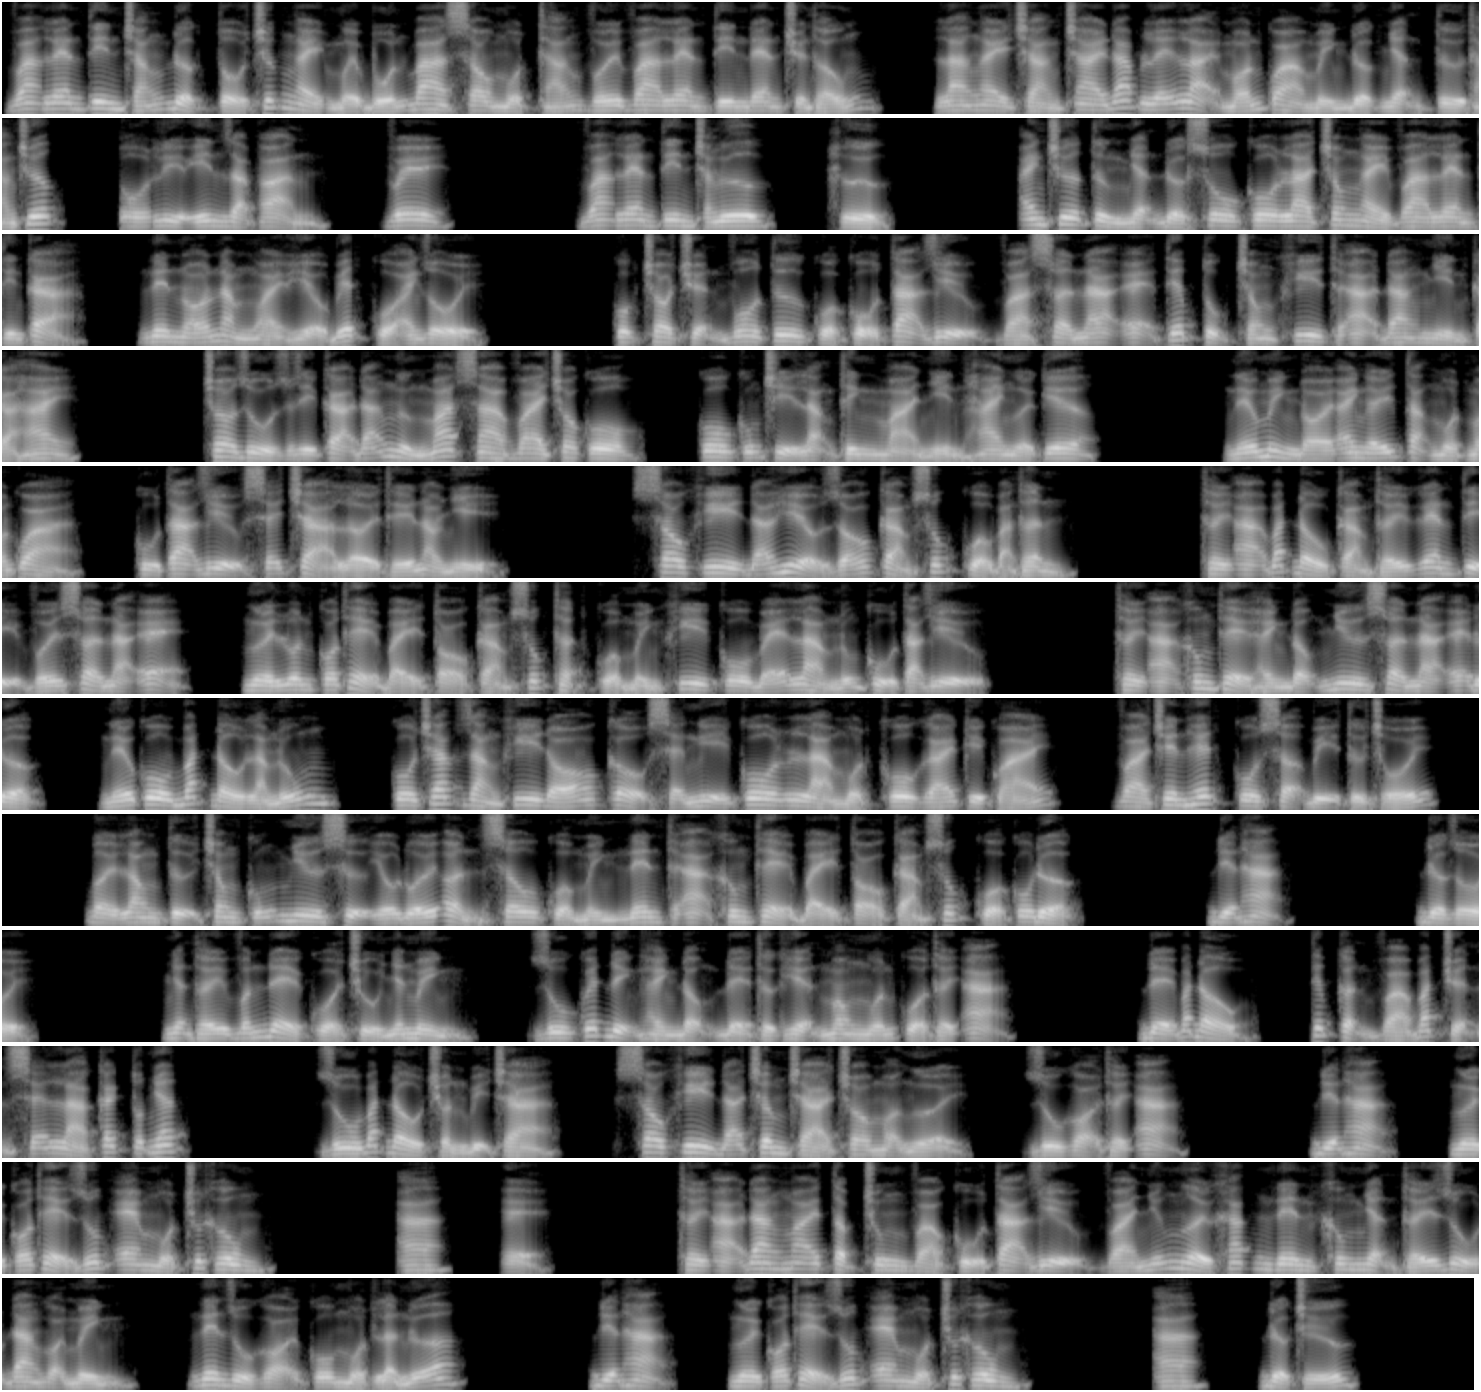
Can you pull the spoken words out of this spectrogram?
Valentine trắng được tổ chức ngày 14-3 sau một tháng với Valentine đen truyền thống, là ngày chàng trai đáp lễ lại món quà mình được nhận từ tháng trước, Oli in Japan, V. Valentine trắng ư, hừ. Anh chưa từng nhận được sô-cô-la trong ngày Valentine cả, nên nó nằm ngoài hiểu biết của anh rồi. Cuộc trò chuyện vô tư của cổ tạ dịu và sơn nạ ẹ tiếp tục trong khi thạ đang nhìn cả hai. Cho dù gì cả đã ngừng mát xa vai cho cô, cô cũng chỉ lặng thinh mà nhìn hai người kia. Nếu mình đòi anh ấy tặng một món quà, cụ tạ dịu sẽ trả lời thế nào nhỉ? Sau khi đã hiểu rõ cảm xúc của bản thân, thầy ạ bắt đầu cảm thấy ghen tị với sơn nạ ẹ, người luôn có thể bày tỏ cảm xúc thật của mình khi cô bé làm nũng cụ tạ dịu. Thầy ạ không thể hành động như sơn nạ e được, nếu cô bắt đầu làm nũng, cô chắc rằng khi đó cậu sẽ nghĩ cô là một cô gái kỳ quái, và trên hết cô sợ bị từ chối. Bởi lòng tự trong cũng như sự yếu đuối ẩn sâu của mình nên thầy ạ không thể bày tỏ cảm xúc của cô được. Điện hạ. Được rồi. Nhận thấy vấn đề của chủ nhân mình, Du quyết định hành động để thực hiện mong muốn của thầy ạ. Để bắt đầu, tiếp cận và bắt chuyện sẽ là cách tốt nhất. Dù bắt đầu chuẩn bị trà, sau khi đã châm trà cho mọi người, dù gọi thầy ạ. Điện hạ, người có thể giúp em một chút không? a à, thầy ạ đang mãi tập trung vào cụ tạ dịu và những người khác nên không nhận thấy dù đang gọi mình nên dù gọi cô một lần nữa điện hạ người có thể giúp em một chút không a được chứ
